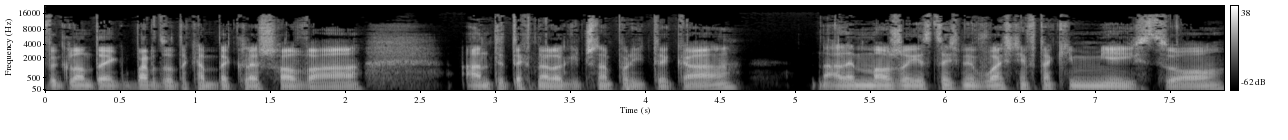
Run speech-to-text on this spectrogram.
wygląda jak bardzo taka bekleszowa antytechnologiczna polityka, no ale może jesteśmy właśnie w takim miejscu,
